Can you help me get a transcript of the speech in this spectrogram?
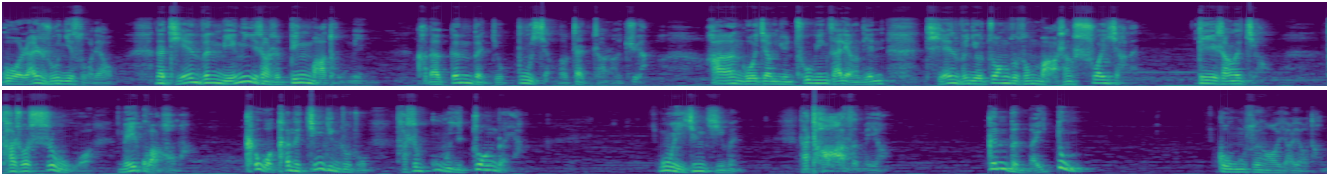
果然如你所料，那田汾名义上是兵马统领，可他根本就不想到战场上去啊！韩国将军出兵才两天，田汾就装作从马上摔下来，跌伤了脚。他说是我没管好马，可我看得清清楚楚，他是故意装的呀。卫青急问：“那他怎么样？”根本没动。公孙敖摇摇头：“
